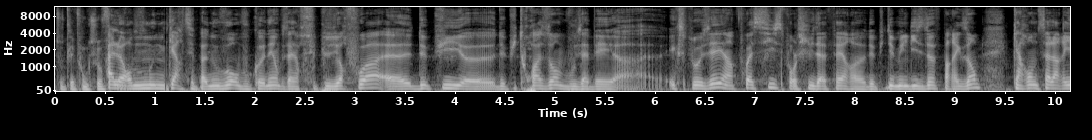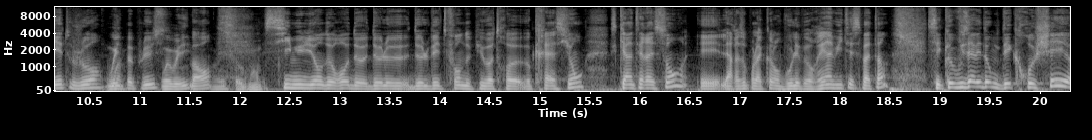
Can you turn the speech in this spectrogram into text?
toutes les fonctions. Alors Mooncard, c'est pas nouveau, on vous connaît, on vous a reçu plusieurs fois. Euh, depuis euh, depuis trois ans, vous avez euh, explosé, un fois 6 pour le chiffre d'affaires depuis 2019 par exemple. 40 salariés toujours, oui. un peu plus. Oui, oui. Bon. 6 millions d'euros de, de, de, levée de fonds depuis votre création. Ce qui est intéressant, et la raison pour laquelle on voulait vous réinviter ce matin, c'est que vous avez donc décroché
